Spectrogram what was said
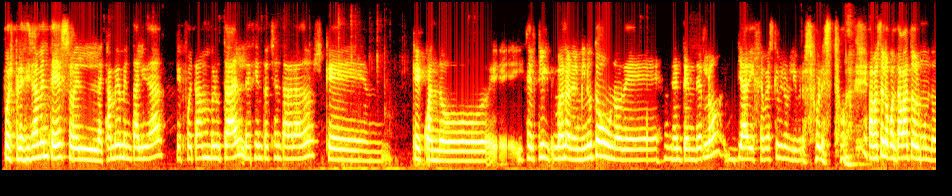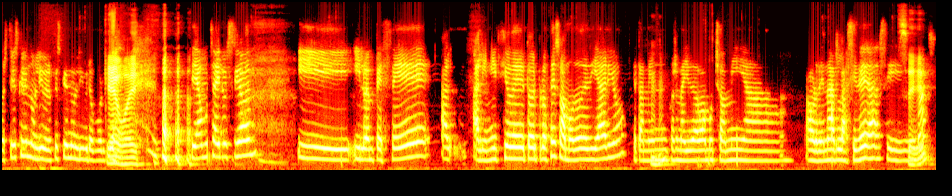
Pues precisamente eso, el cambio de mentalidad que fue tan brutal de 180 grados que, que cuando hice el clic, bueno, en el minuto uno de, entenderlo, ya dije, voy a escribir un libro sobre esto. Además se lo contaba a todo el mundo, estoy escribiendo un libro, estoy escribiendo un libro porque Qué guay. tenía mucha ilusión y, lo empecé al, inicio de todo el proceso a modo de diario, que también pues, me ayudaba mucho a mí a, ordenar las ideas y demás.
